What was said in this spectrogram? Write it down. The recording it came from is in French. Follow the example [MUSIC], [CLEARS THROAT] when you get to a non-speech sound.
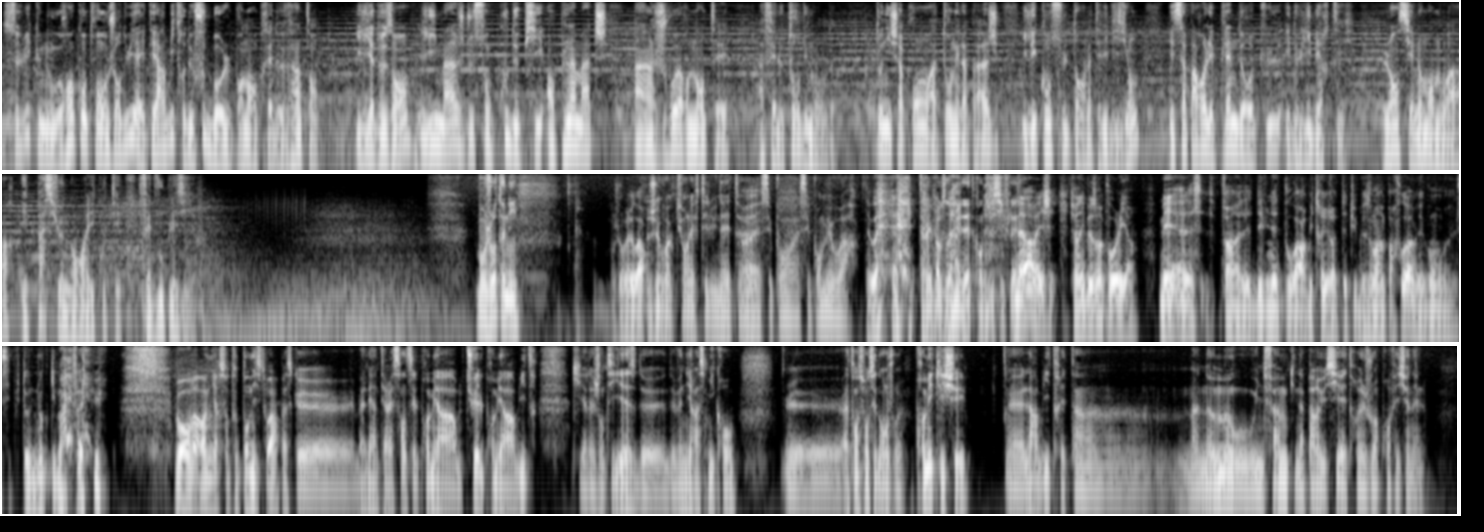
Celui que nous rencontrons aujourd'hui a été arbitre de football pendant près de 20 ans. Il y a deux ans, l'image de son coup de pied en plein match à un joueur nantais a fait le tour du monde. Tony Chaperon a tourné la page, il est consultant à la télévision et sa parole est pleine de recul et de liberté. L'ancien homme en noir est passionnant à écouter. Faites-vous plaisir. Bonjour Tony. Je vois que tu enlèves tes lunettes, euh, c'est pour, c'est pour mieux voir. Ouais. T'avais pas besoin de [LAUGHS] lunettes quand tu sifflais non, mais j'ai- j'en ai besoin pour lire. Mais euh, enfin, des- des lunettes pour arbitrer, j'aurais peut-être eu besoin parfois, mais bon, euh, c'est plutôt le noob qui m'aurait [LAUGHS] fallu. Bon, on va revenir sur toute ton histoire parce que bah, elle est intéressante. C'est le premier arbitre. Tu es le premier arbitre qui a la gentillesse de, de venir à ce micro. Euh, attention, c'est dangereux. Premier cliché. Euh, L'arbitre est un, un homme ou une femme qui n'a pas réussi à être joueur professionnel.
